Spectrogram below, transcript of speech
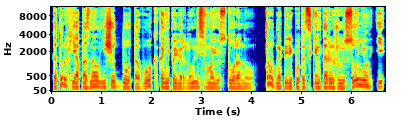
которых я опознал еще до того, как они повернулись в мою сторону. Трудно перепутать с кем-то рыжую Соню и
